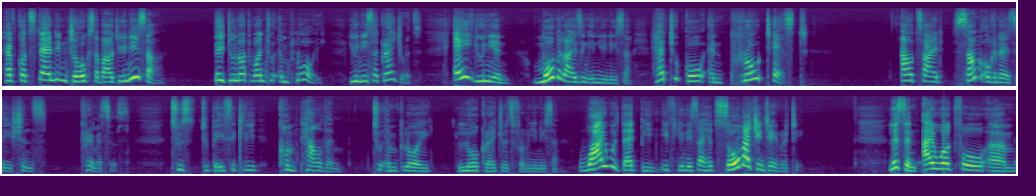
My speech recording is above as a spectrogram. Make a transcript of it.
have got standing jokes about UNISA. They do not want to employ UNISA graduates. A union mobilizing in UNISA had to go and protest outside some organizations' premises to, to basically compel them to employ law graduates from UNISA. Why would that be if UNISA had so much integrity? Listen, I worked for um,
